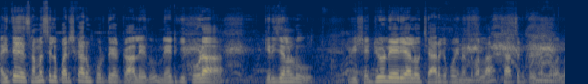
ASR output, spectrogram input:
అయితే సమస్యలు పరిష్కారం పూర్తిగా కాలేదు. నేటికి కూడా గిరిజనులు ఇవి షెడ్యూల్డ్ ఏరియాలో చేరకపోయినందువల్ల చేర్చకపోయినందువల్ల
